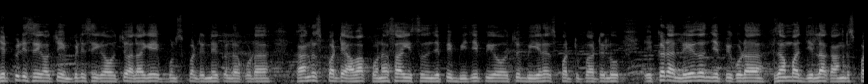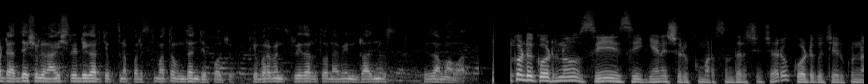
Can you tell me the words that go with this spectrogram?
జెడ్పీటీసీ కావచ్చు ఎంపీటీసీ కావచ్చు అలాగే మున్సిపల్ ఎన్నికల్లో కూడా కాంగ్రెస్ పార్టీ అవా కొనసాగిస్తుందని చెప్పి బీజేపీ కావచ్చు బీఆర్ఎస్ పార్టీ పార్టీలు ఎక్కడ లేదని చెప్పి కూడా నిజామాబాద్ జిల్లా కాంగ్రెస్ పార్టీ అధ్యక్షులు నాగేశ్వర రెడ్డి గారు చెప్తున్న పరిస్థితి మాత్రం ఉందని చెప్పవచ్చు కెమెరామెన్ శ్రీధర్తో నవీన్ రాజ్ న్యూస్ నిజామాబాద్. గోల్కొండ కోర్టును సిఈసి జ్ఞానేశ్వర్ కుమార్ సందర్శించారు. కోర్టుకు చేరుకున్న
